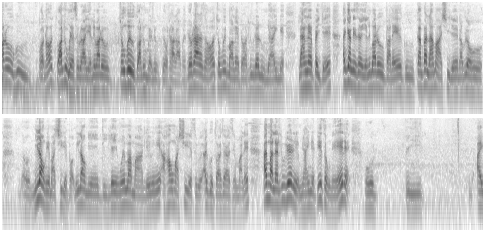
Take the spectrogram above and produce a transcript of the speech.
မတို့အခုပေါ့နော်သွားလူမယ်ဆိုတာရေလီမတို့ကျုံဘေးကိုသွားလူမယ်လို့ပြောထားတာပဲပြောထားတယ်ဆိုတော့ကျုံဘေးမှာလည်းတော့လှူတဲ့လူအများကြီးနဲ့လမ်းလဲပိတ်တယ်အဲ့ကနေဆိုရင်ရေလီမတို့ဗာလဲအခုကံပတ်လမ်းမှာရှိတယ်နောက်ပြီးတော့ဟိုမီးလောင်ပြင်မှာရှိတယ်ပေါ့မီးလောင်ပြင်ဒီလေဝင်းမှာလေဝင်းအဟောင်းမှာရှိတယ်ဆိုလို့အဲ့ကိုသွားကြတဲ့အချိန်မှာလည်းအဲ့မှာလည်းလှူတဲ့တွေအများကြီးနဲ့ပြည့်စုံတယ်တဲ့ဟိုဒီအဲ့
